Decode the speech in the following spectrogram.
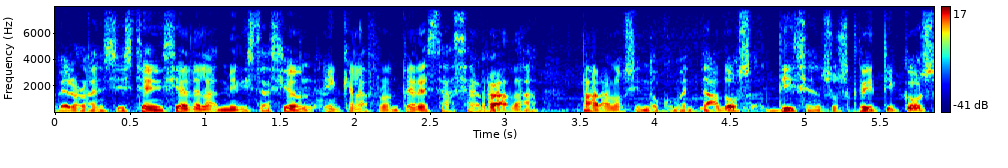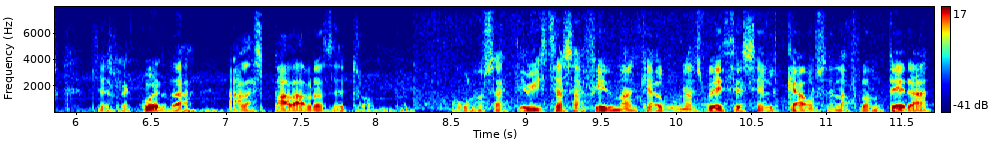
Pero la insistencia de la administración en que la frontera está cerrada para los indocumentados, dicen sus críticos, les recuerda a las palabras de Trump. Algunos activistas afirman que algunas veces el caos en la frontera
